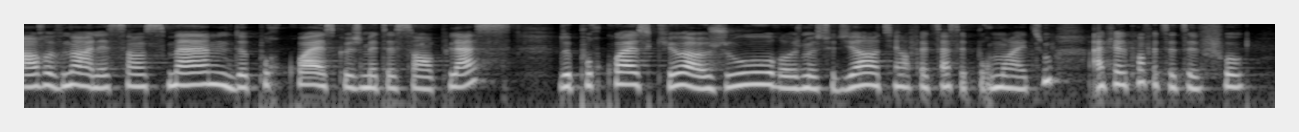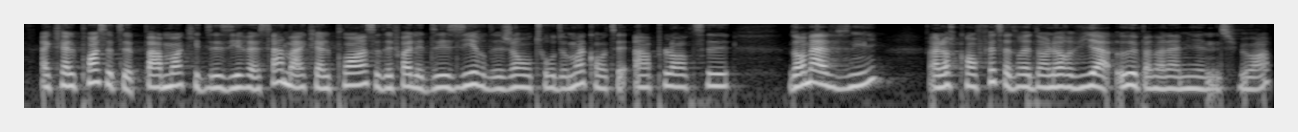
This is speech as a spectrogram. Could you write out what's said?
en revenant à l'essence même de pourquoi est-ce que je mettais ça en place, de pourquoi est-ce qu'un jour, je me suis dit, ah, tiens, en fait, ça, c'est pour moi et tout, à quel point, en fait, c'était faux à quel point c'était pas moi qui désirais ça, mais à quel point c'est des fois les désirs des gens autour de moi qui ont été implantés dans ma vie, alors qu'en fait, ça devrait être dans leur vie à eux et pas dans la mienne, tu vois.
